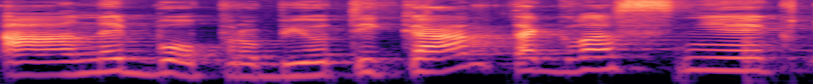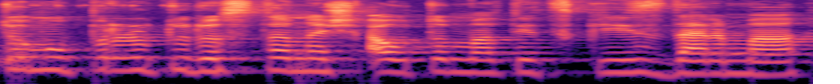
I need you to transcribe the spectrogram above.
a nebo probiotika, tak vlastně k tomu produktu dostaneš automaticky zdarma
